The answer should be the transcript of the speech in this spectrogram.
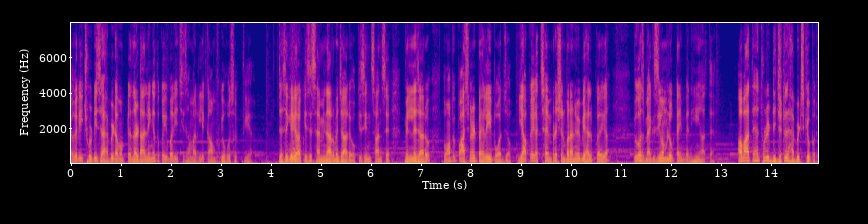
अगर ये छोटी सी हैबिट हम अपने अंदर डालेंगे तो कई बार ये चीज़ हमारे लिए काम की हो सकती है। जैसे कि अगर आप किसी सेमिनार में जा रहे हो, किसी इंसान से मिलने जा रहे हो तो वहाँ पे पाँच मिनट पहले ही पहुँच जाओ। ये आपका एक अच्छा इंप्रेशन बनाने में भी हेल्प करेगा बिकॉज़ मैक्सिमम लोग टाइम पे नहीं आते हैं। अब आते हैं थोड़ी डिजिटल हैबिट्स के ऊपर।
